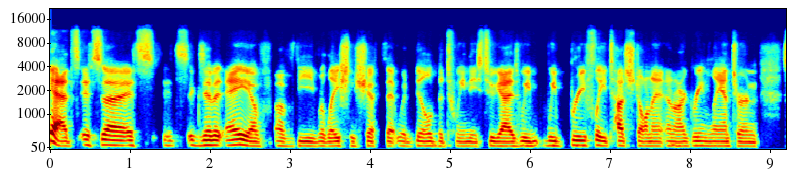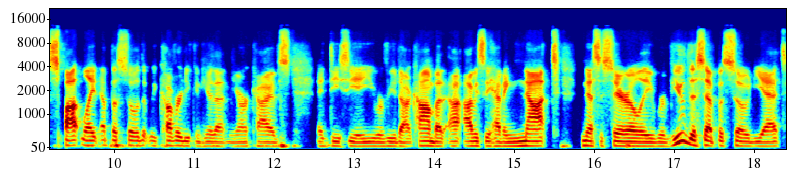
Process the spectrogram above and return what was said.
Yeah it's it's uh it's it's exhibit a of of the relationship that would build between these two guys. We we briefly touched on it in our green lantern spotlight episode that we covered. You can hear that in the archives at dcaureview.com but uh, obviously having not necessarily reviewed this episode yet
